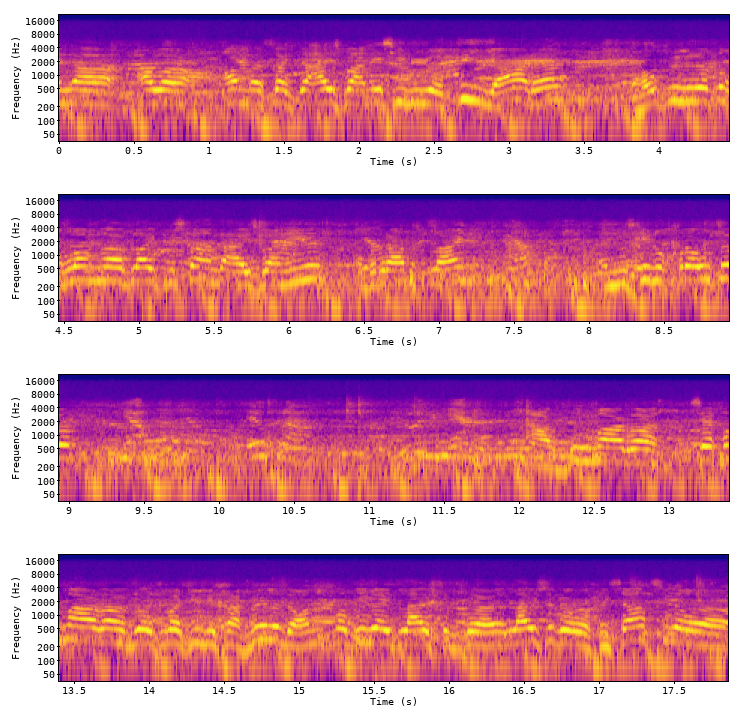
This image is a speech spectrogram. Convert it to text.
En eh, alle andere, de ijsbaan is hier nu al 10 jaar, hè? Hopen jullie dat nog lang eh, blijft bestaan, de ijsbaan hier op het Raadhuisplein? Ja. En misschien nog groter? Ja, heel graag. Ja. Nou, doe maar, eh, zeg maar eh, wat, wat jullie graag willen dan. Want wie weet luistert de, luistert de organisatie wel eh,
